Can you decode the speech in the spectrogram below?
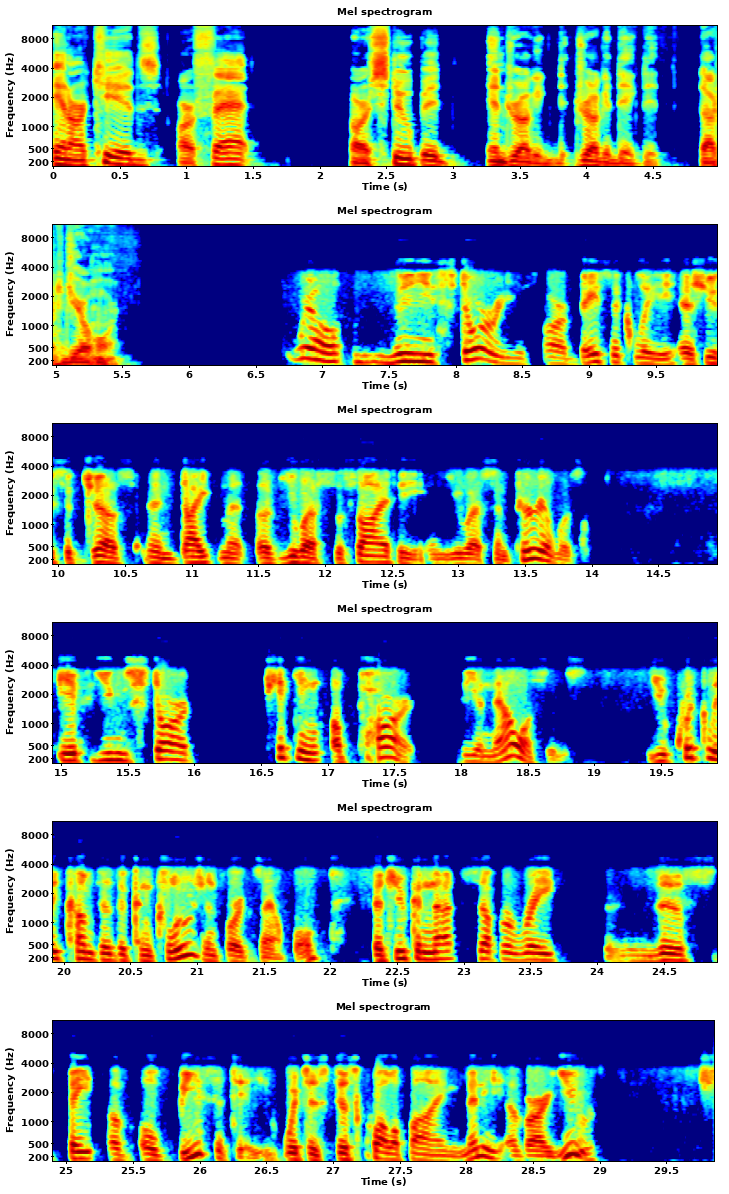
and our kids are fat, are stupid, and drug drug addicted. Dr. Gerald Horne. Well, the stories are basically, as you suggest, an indictment of U.S. society and U.S. imperialism. If you start picking apart the analysis, you quickly come to the conclusion, for example, that you cannot separate this state of obesity, which is disqualifying many of our youth,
